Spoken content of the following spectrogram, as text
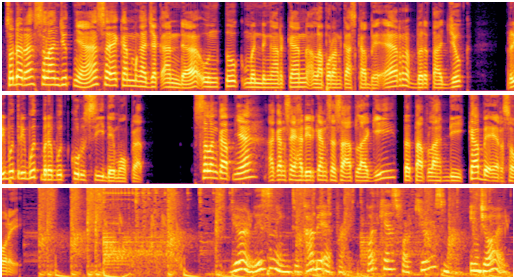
Saudara, selanjutnya saya akan mengajak Anda untuk mendengarkan laporan khas KBR bertajuk Ribut-ribut berebut kursi Demokrat. Selengkapnya akan saya hadirkan sesaat lagi, tetaplah di KBR Sore. You're listening to KBR Pride, podcast for curious mind. Enjoy!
